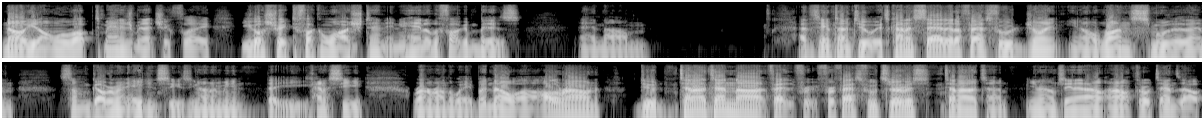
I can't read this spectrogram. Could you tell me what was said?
no, you don't move up to management at Chick fil A. You go straight to fucking Washington and you handle the fucking biz. And um, at the same time, too, it's kind of sad that a fast food joint, you know, runs smoother than some government agencies, you know what I mean? That you kind of see run around the way. But no, uh, all around, dude, ten out of ten uh, fa- for for fast food service. Ten out of ten. You know what I'm saying? I don't, I don't throw tens out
